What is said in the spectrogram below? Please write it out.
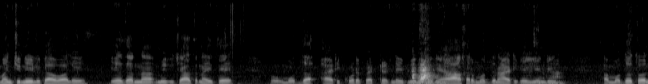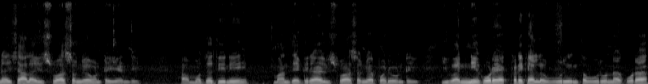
మంచినీళ్ళు కావాలి. ఏదన్నా మీకు చేతనైతే ముద్ద వాటికి కూడా పెట్టండి మీరు తినే ఆహార ముద్దను వాటికి వేయండి. ఆ ముద్దతోనే చాలా విశ్వాసంగా ఉంటాయండి. ఆ ముద్ద తిని మన దగ్గర విశ్వాసంగా పడి ఉంటాయి. ఇవన్నీ కూడా ఎక్కడికి వెళ్ళవు. ఊరు ఇంత ఊరున్నా కూడా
